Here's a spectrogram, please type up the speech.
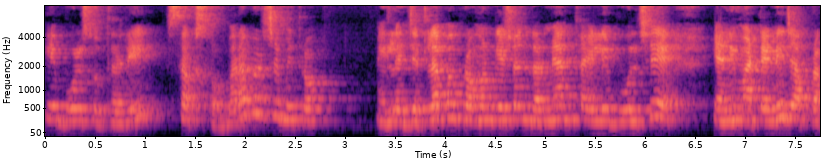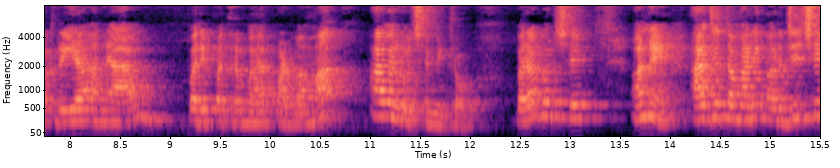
એ ભૂલ સુધારી શકશો. બરાબર છે મિત્રો? એટલે જેટલા પણ પ્રમોલગેશન દરમિયાન થયેલી ભૂલ છે, એની માટેની જ આ પ્રક્રિયા અને આ પરિપત્ર બહાર પાડવામાં આવેલો છે મિત્રો. બરાબર છે? અને આ જે તમારી અરજી છે,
